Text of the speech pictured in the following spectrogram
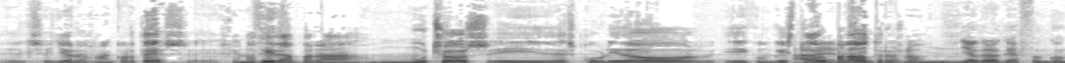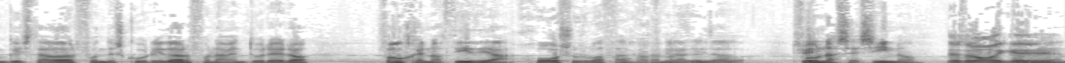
el señor Hernán Cortés, eh, genocida para muchos y descubridor y conquistador ver, para otros, ¿no? Yo creo que fue un conquistador, fue un descubridor, fue un aventurero, fue un genocidia, Jugó sus bazas fue un al final de genocida, todo. fue Sí. un asesino. Desde luego hay que,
